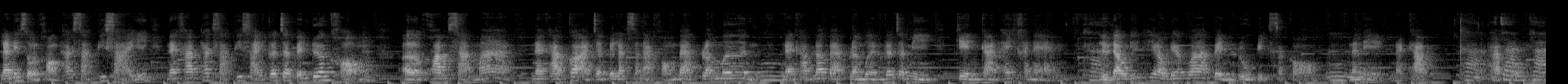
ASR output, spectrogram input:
และในส่วนของทักษะพิสัยนะครับ ทักษะพิสัยก็จะเป็นเรื่องของเออความสามารถนะครับ ก็อาจจะเป็นลักษณะของแบบประเมินอืมนะครับ แล้วแบบประเมินก็จะมีเกณฑ์การให้คะแนนค่ะหรือเราที่ที่เราเรียกว่าเป็นรูบิกสกอร์อืมนั่นเองนะครับค่ะครับอาจารย์คะ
